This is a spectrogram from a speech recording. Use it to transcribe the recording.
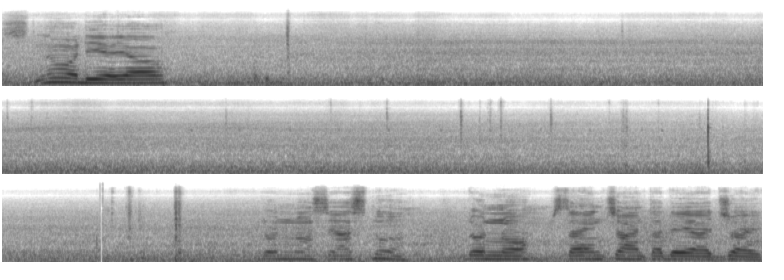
Snow there, y'all. Don't know say a snow. Don't know. Say Enchanta there I drive.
